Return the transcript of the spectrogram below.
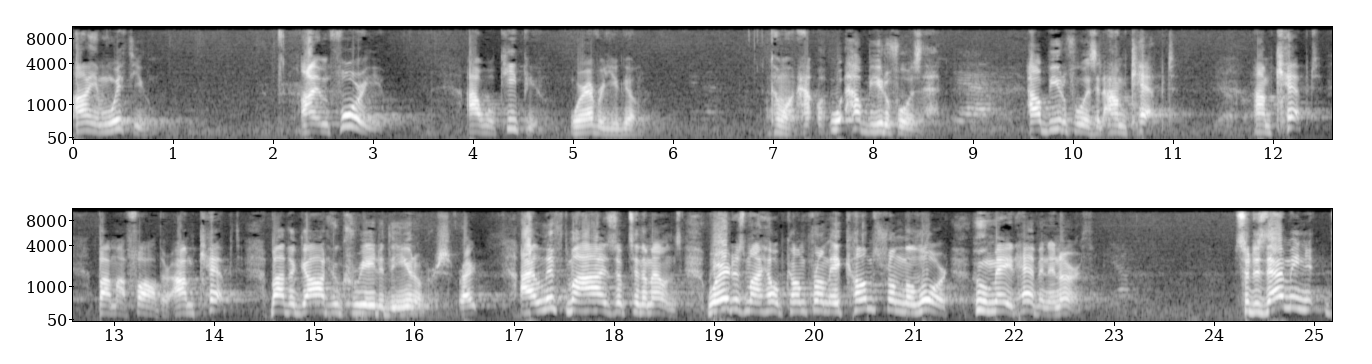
I am with you. I am for you. I will keep you wherever you go. Come on, how, how beautiful is that? Yeah. How beautiful is it? I'm kept. I'm kept by my Father. I'm kept by the God who created the universe, right? I lift my eyes up to the mountains. Where does my help come from? It comes from the Lord who made heaven and earth. So, does that mean,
